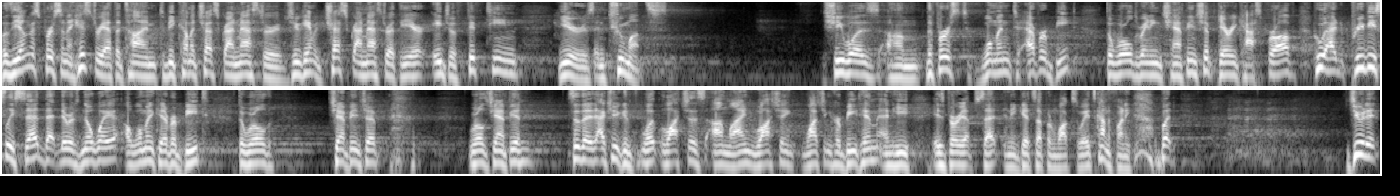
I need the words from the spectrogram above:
was the youngest person in history at the time to become a chess grandmaster. She became a chess grandmaster at the age of 15 years and two months. She was um, the first woman to ever beat the world reigning championship, Garry Kasparov, who had previously said that there was no way a woman could ever beat the world championship, world champion. So that actually you can watch this online, watching, watching her beat him, and he is very upset and he gets up and walks away. It's kind of funny. But Judith,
